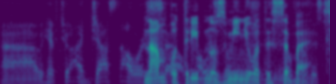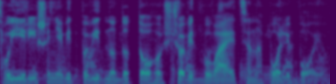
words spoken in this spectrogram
Uh, Нам потрібно змінювати себе, свої рішення відповідно до того, що відбувається на полі бою.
